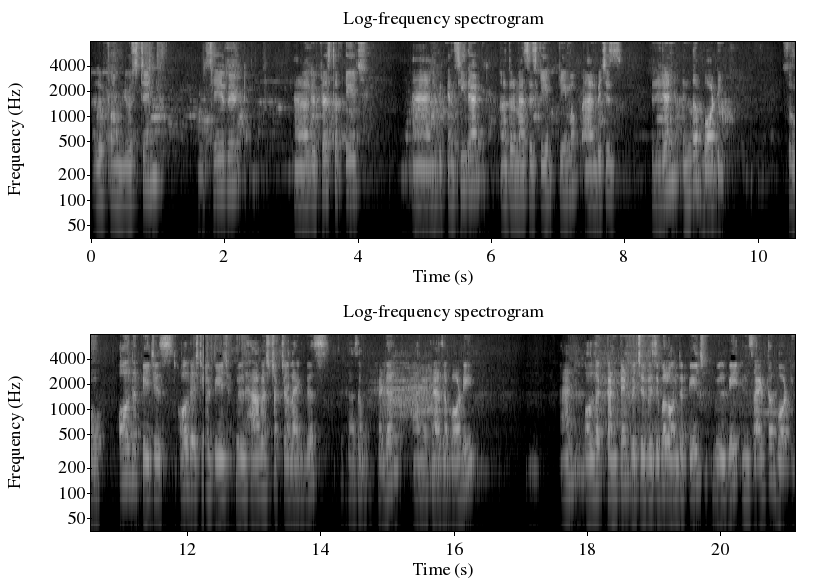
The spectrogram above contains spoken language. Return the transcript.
hello from Newstein. I'll save it. And I'll refresh the page. And we can see that another message came came up and which is written in the body. So all the pages all the HTML page will have a structure like this. It has a header and it has a body. And all the content which is visible on the page will be inside the body.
